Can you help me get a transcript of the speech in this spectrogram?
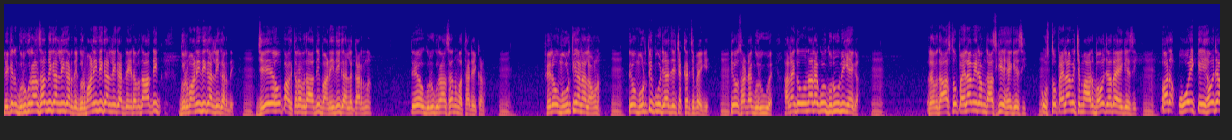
ਲੇਕਿਨ ਗੁਰੂ ਗ੍ਰੰਥ ਸਾਹਿਬ ਦੀ ਗੱਲ ਨਹੀਂ ਕਰਦੇ ਗੁਰਬਾਣੀ ਦੀ ਗੱਲ ਨਹੀਂ ਕਰਦੇ ਰਵਿਦਾਸ ਦੀ ਗੁਰਬਾਣੀ ਦੀ ਗੱਲ ਨਹੀਂ ਕਰਦੇ। ਜੇ ਉਹ ਭਗਤ ਰਵਿਦਾਸ ਦੀ ਬਾਣੀ ਦੀ ਗੱਲ ਕਰਨ ਤੇ ਉਹ ਗੁਰੂ ਗ੍ਰੰਥ ਸਾਹਿਬ ਨੂੰ ਮੱਥਾ ਟੇਕਣ। ਫਿਰ ਉਹ ਮੂਰਤੀਆਂ ਨਾ ਲਾਉਣ। ਤੇ ਉਹ ਮੂਰਤੀ ਪੂਜਾ ਦੇ ਚੱਕਰ 'ਚ ਪੈ ਗਏ। ਕਿ ਉਹ ਸਾਡਾ ਗੁਰੂ ਹੈ। ਹਾਲਾਂਕਿ ਉਹਨਾਂ ਦਾ ਕੋਈ ਗੁਰੂ ਨਹੀਂ ਹੈਗਾ। ਰਵਿਦਾਸ ਤੋਂ ਪਹਿਲਾਂ ਵੀ ਰਮਦਾਸ ਕੀ ਹੈਗੇ ਸੀ। ਉਸ ਤੋਂ ਪਹਿਲਾਂ ਵੀ ਚਮਾਰ ਬਹੁਤ ਜ਼ਿਆਦਾ ਹੈਗੇ ਸੀ। ਪਰ ਉਹ ਇੱਕ ਇਹੋ ਜਿਹਾ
